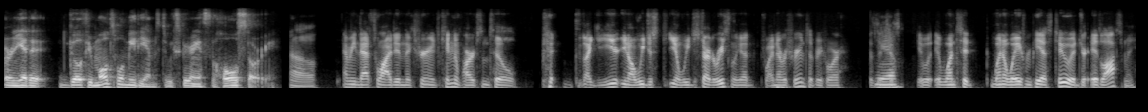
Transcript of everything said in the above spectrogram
or you had to go through multiple mediums to experience the whole story. oh, I mean, that's why I didn't experience Kingdom Hearts until like year. You know, we just you know we just started recently. That's why I never experienced it before. 'Cause it Yeah. just it, w- it once it went away from PS2, it it lost me.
